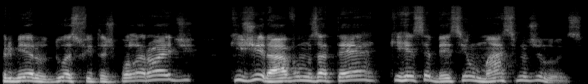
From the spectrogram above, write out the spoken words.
primeiro duas fitas de Polaroid que girávamos até que recebessem o máximo de luz.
